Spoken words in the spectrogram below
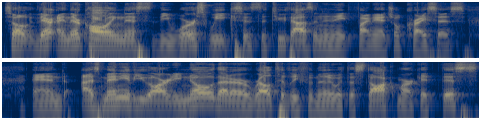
So they're and they're calling this the worst week since the 2008 financial crisis. And as many of you already know that are relatively familiar with the stock market, this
